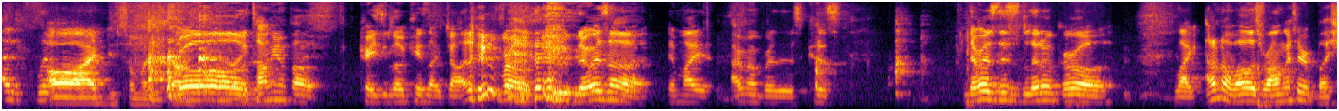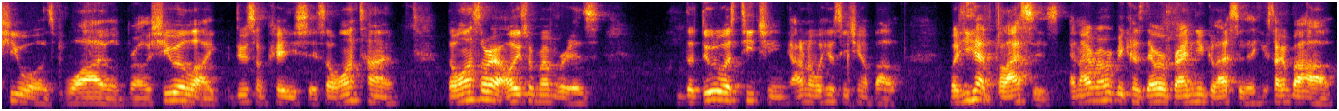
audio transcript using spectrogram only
I'd flip. Oh, I do so much. Bro, talking about crazy little kids like John, bro. There was a in my I remember this because there was this little girl, like I don't know what was wrong with her, but she was wild, bro. She would like do some crazy shit. So one time, the one story I always remember is the dude was teaching. I don't know what he was teaching about, but he had glasses, and I remember because they were brand new glasses, and he was talking about how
